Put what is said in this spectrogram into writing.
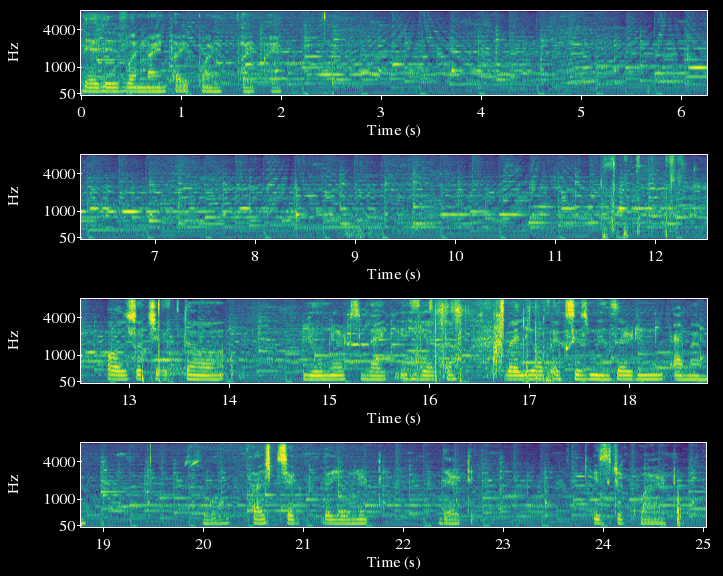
There is 195.55 also check the units like here the value of x is measured in mm. So first check the unit that is required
